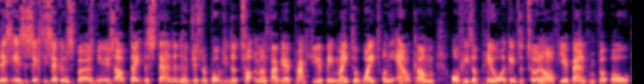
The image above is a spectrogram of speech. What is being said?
This is the 60 second Spurs news update. The Standard have just reported that Tottenham and Fabio Paratici have been made to wait on the outcome of his appeal against a two and a half year ban from football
